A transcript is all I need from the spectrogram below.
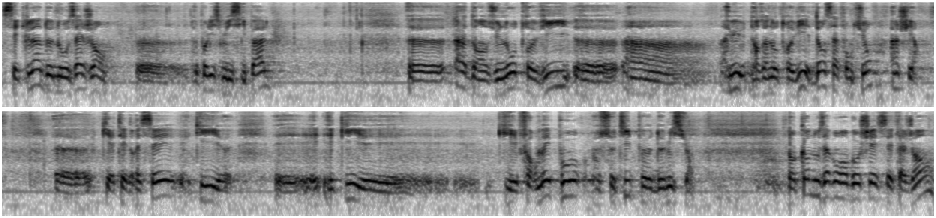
C'est que l'un de nos agents de police municipale a dans une autre vie un a eu dans une autre vie et dans sa fonction un chien euh, qui a été dressé et qui, euh, qui, est, formé pour ce type de mission. Donc quand nous avons embauché cet agent,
